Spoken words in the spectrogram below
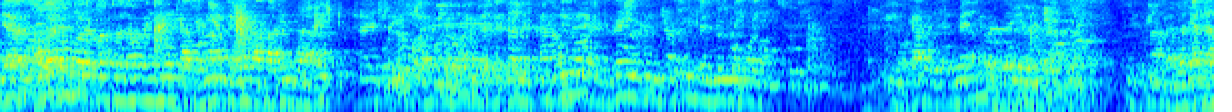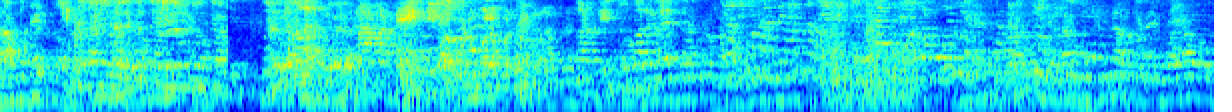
ver cómo le contó yo a mi nieta que no tiene la paliza. seis, seis, seis, seis, cada uno el rey y un alfil del mismo color. Y claro, en el medio el rey y el rey. Martín, ¿tú vas a llegaron al final, queda igualado.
